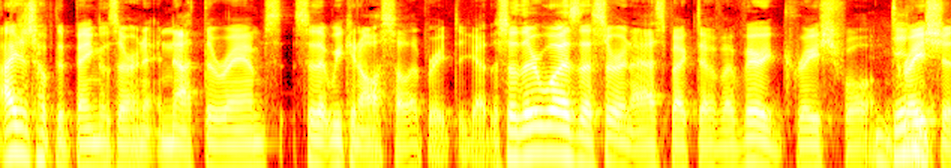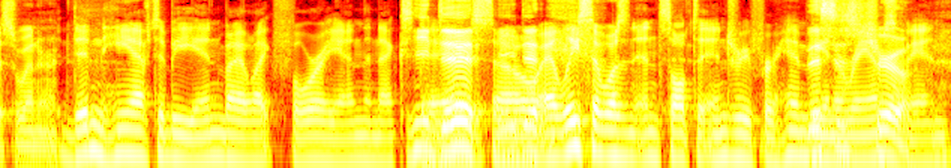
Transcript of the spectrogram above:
I just hope the Bengals are in it and not the Rams, so that we can all celebrate together. So there was a certain aspect of a very graceful, Didn't- gracious winner. Didn't he have to be in by like 4 a.m. the next He day? did, he So did. at least it wasn't insult to injury for him This being a Rams true. fan.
